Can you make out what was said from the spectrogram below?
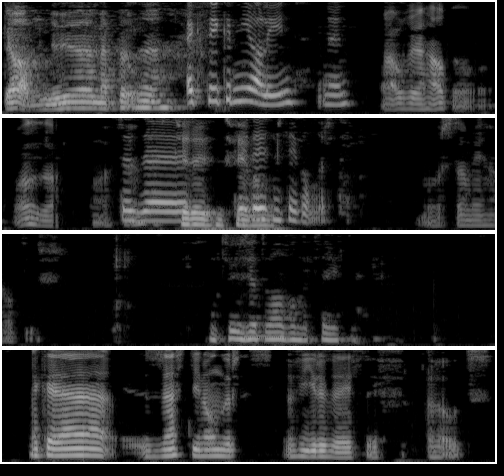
ja, nu eh, met punten. Ik zeker niet alleen, nee. Maar hoeveel geld was dat? Het is hè. eh 2500. 2500. Waar staat mijn geld hier? Zo zit wel 150. Ik heb eh, 1654 goud.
